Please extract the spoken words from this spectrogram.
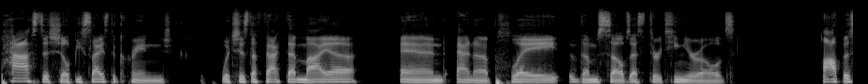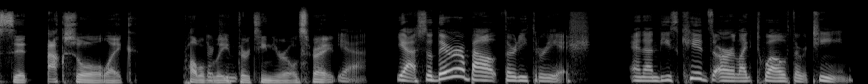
past the show besides the cringe, which is the fact that Maya and Anna play themselves as 13-year-olds opposite actual like probably 13 13-year-olds, right? Yeah. Yeah. So they're about 33 ish. And then these kids are like 12, 13.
